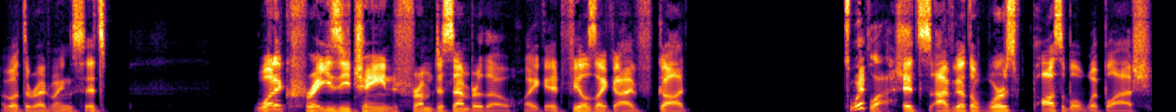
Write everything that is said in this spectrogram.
about the Red Wings. It's what a crazy change from December though. Like it feels like I've got it's whiplash. It's I've got the worst possible whiplash.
